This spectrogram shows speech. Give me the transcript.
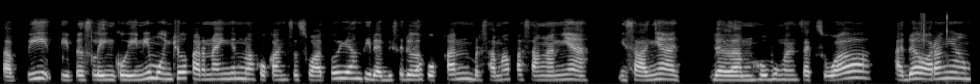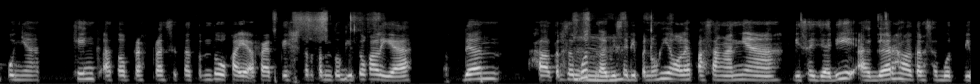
tapi tipe selingkuh ini muncul karena ingin melakukan sesuatu yang tidak bisa dilakukan bersama pasangannya. Misalnya dalam hubungan seksual ada orang yang punya kink atau preferensi tertentu kayak fetish tertentu gitu kali ya. Dan hal tersebut nggak mm. bisa dipenuhi oleh pasangannya. Bisa jadi agar hal tersebut di,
